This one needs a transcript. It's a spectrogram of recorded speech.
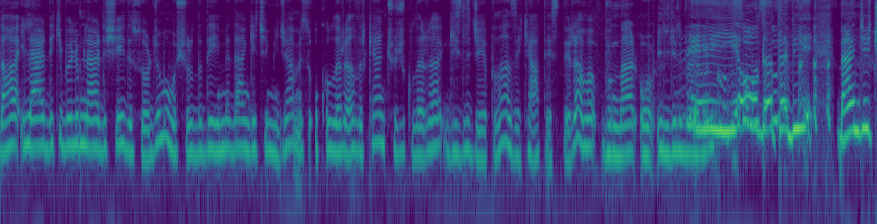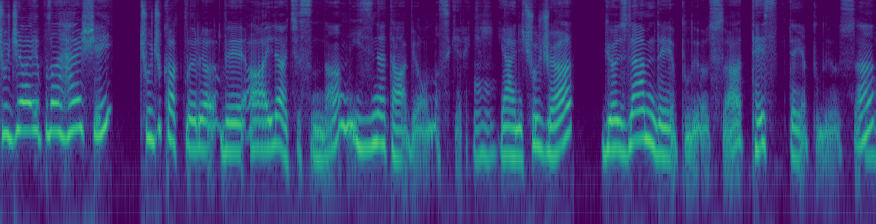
Daha ilerideki bölümlerde şeyi de soracağım ama şurada değinmeden geçemeyeceğim. Mesela okulları alırken çocuklara gizlice yapılan zeka testleri ama bunlar o ilgili bölümün konusu o da olsun. tabii bence çocuğa yapılan her şey çocuk hakları ve aile açısından izne tabi olması gerekir. Yani çocuğa gözlem de yapılıyorsa, test de yapılıyorsa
